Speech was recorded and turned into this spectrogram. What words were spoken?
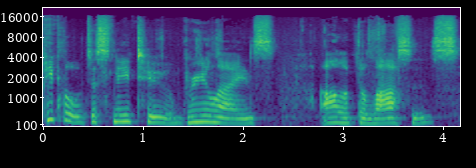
people just need to realize all of the losses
